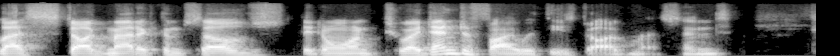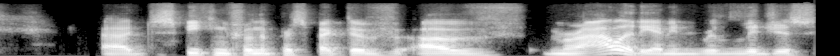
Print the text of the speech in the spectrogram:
less dogmatic themselves. They don't want to identify with these dogmas. And uh, speaking from the perspective of morality, I mean, religious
